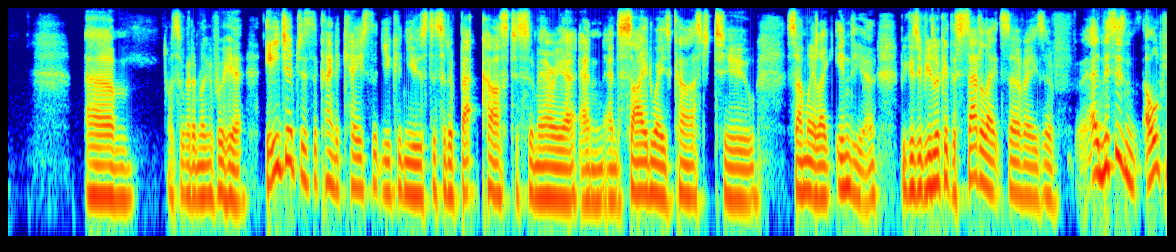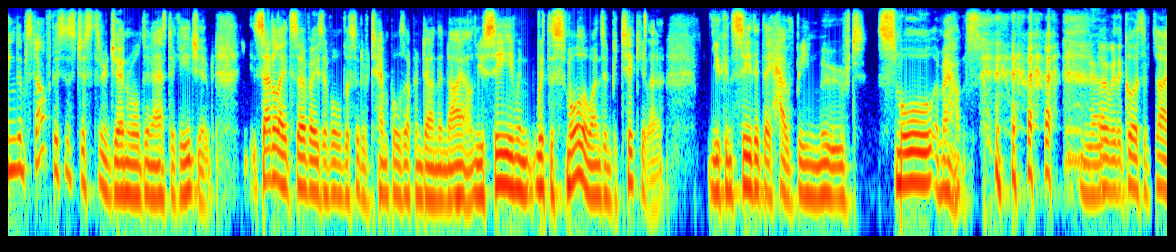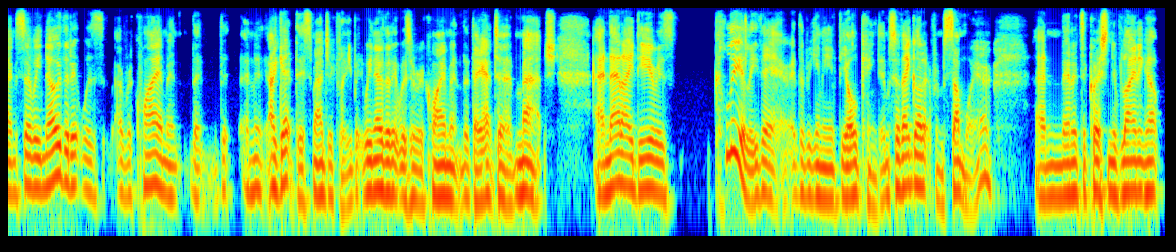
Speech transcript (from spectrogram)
um, what's the word I'm looking for here? Egypt is the kind of case that you can use to sort of backcast to Sumeria and and sideways cast to somewhere like India, because if you look at the satellite surveys of, and this isn't Old Kingdom stuff, this is just through general dynastic Egypt, satellite surveys of all the sort of temples up and down the Nile, you see even with the smaller ones in particular, you can see that they have been moved small amounts yeah. over the course of time. So we know that it was a requirement that, that, and I get this magically, but we know that it was a requirement that they had to match. And that idea is clearly there at the beginning of the Old Kingdom. So they got it from somewhere. And then it's a question of lining up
